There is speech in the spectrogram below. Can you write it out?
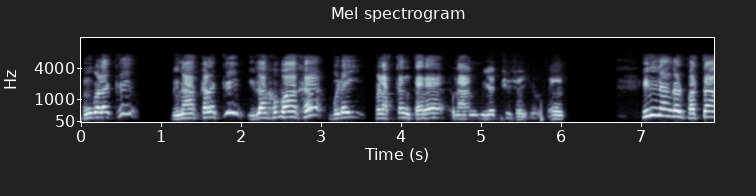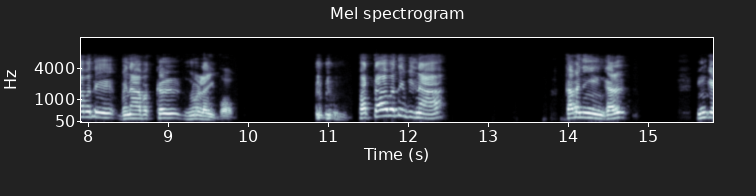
உங்களுக்கு வினாக்களுக்கு இலகுவாக விடை விளக்கம் தர நான் முயற்சி செய்கின்றேன். இனி நாங்கள் பத்தாவது வினாவுக்குள் நுழைவோம். பத்தாவது வினா கவனியுங்கள் இங்க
